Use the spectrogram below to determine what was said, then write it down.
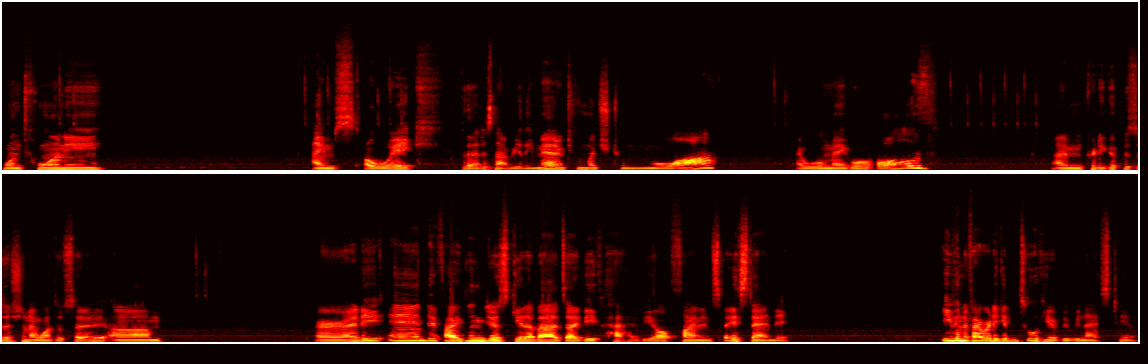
120. I'm awake, but that does not really matter too much to moi. I will Mega Evolve. I'm in pretty good position, I want to say. Um, alrighty, and if I can just get a bad I'd be, I'd be all fine in space dandy. Even if I were to get a tool here, it would be nice too.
